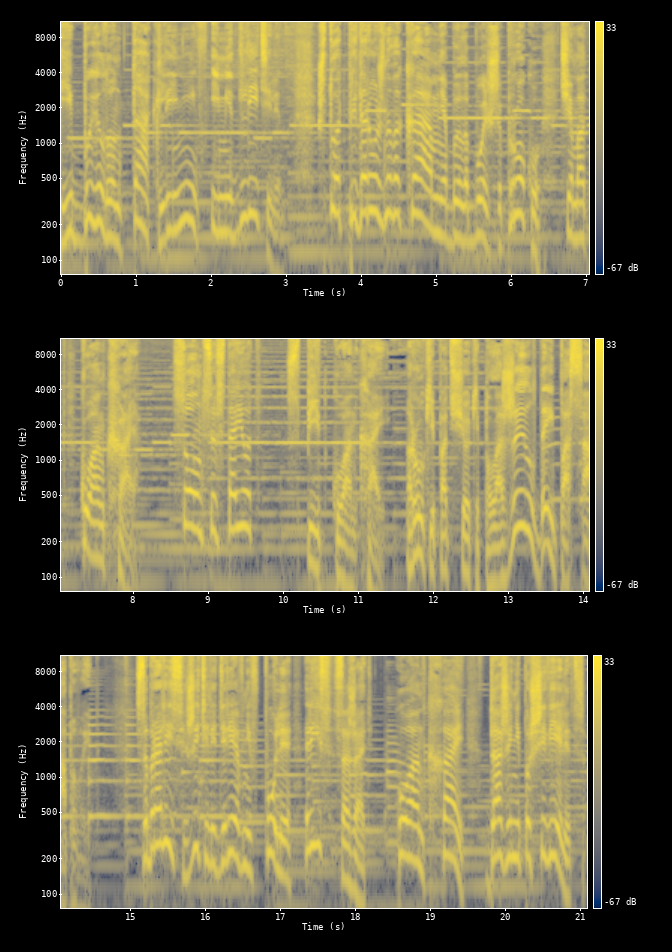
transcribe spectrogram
И был он так ленив и медлителен, что от придорожного камня было больше проку, чем от Куангхая. Солнце встает, спит Куангхай. Руки под щеки положил, да и посапывает. Собрались жители деревни в поле рис сажать. Куангхай даже не пошевелится.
